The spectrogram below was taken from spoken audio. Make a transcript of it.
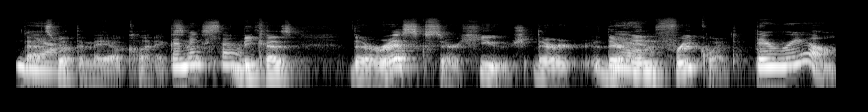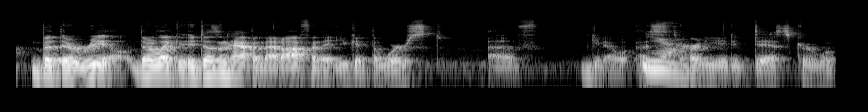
That's Yeah. what the Mayo Clinic That says. makes sense. Because the risks are huge. They're they're Yeah. infrequent. They're real. but they're real. They're like it doesn't happen that often that you get the worst of you know a Yeah. herniated disc or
